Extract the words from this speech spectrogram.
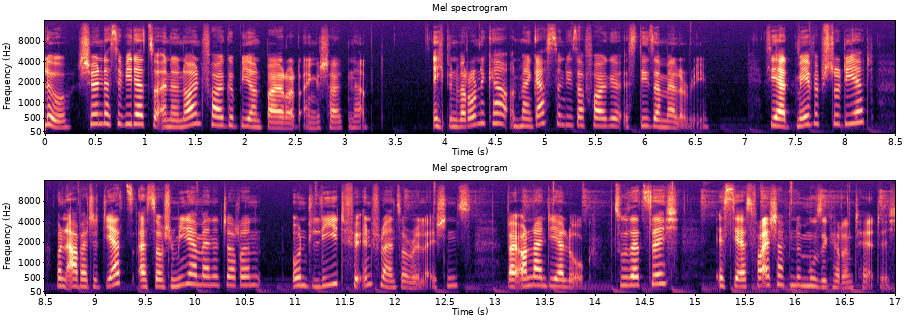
Hallo, schön, dass ihr wieder zu einer neuen Folge Beyond Bayreuth eingeschaltet habt. Ich bin Veronika und mein Gast in dieser Folge ist Lisa Mallory. Sie hat MEWIP studiert und arbeitet jetzt als Social Media Managerin und Lead für Influencer Relations bei Online Dialog. Zusätzlich ist sie als freischaffende Musikerin tätig.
